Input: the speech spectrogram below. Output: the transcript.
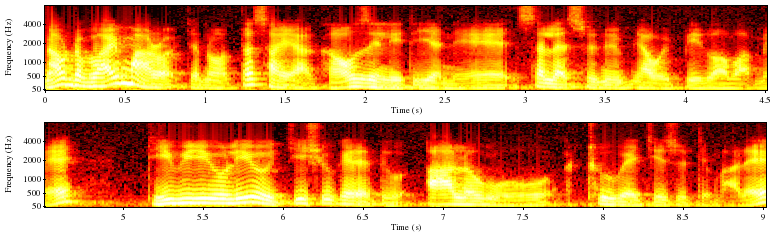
နောက်တစ်ပိုင်းမှာတော့ကျွန်တော်သက်ဆိုင်ရာခေါင်းစဉ်လေးတစ်ရက်နဲ့ဆက်လက်ဆွေးနွေးမျှဝေပေးသွားပါမယ်ဒီဗီဒီယိုလေးကိုကြည့်ရှုခဲ့တဲ့သူအားလုံးကိုအထူးပဲကျေးဇူးတင်ပါတယ်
